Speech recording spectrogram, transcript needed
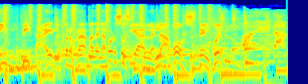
Invita el programa de labor social La Voz del Pueblo. Oiga,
